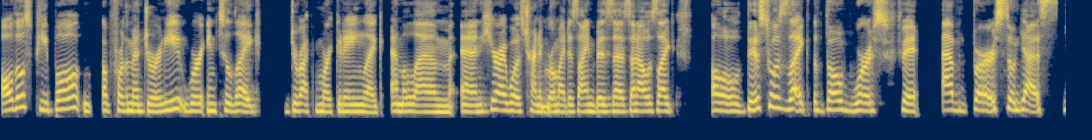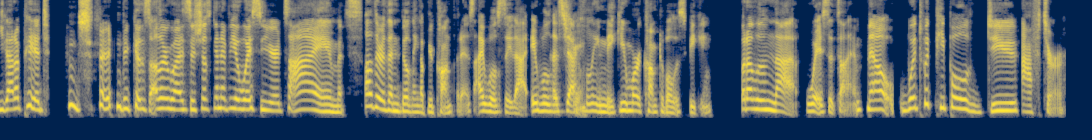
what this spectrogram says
All those people uh, for the majority were into like direct marketing, like MLM. And here I was trying to grow my design business. And I was like, oh, this was like the worst fit ever. So yes, you got to pay attention because otherwise it's just going to be a waste of your time other than building up your confidence. I will say that it will That's definitely true. make you more comfortable with speaking. But other than that, waste of time. Now, what would people do after?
